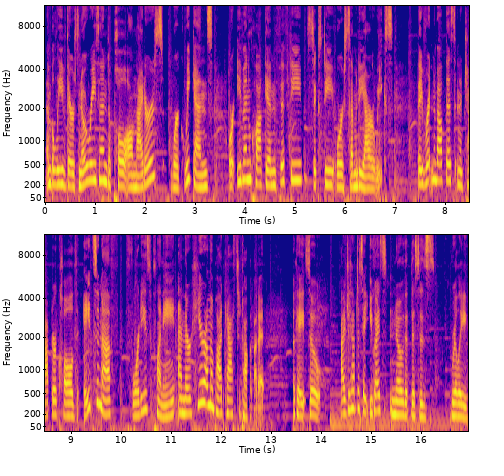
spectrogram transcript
and believe there's no reason to pull all nighters, work weekends, or even clock in 50, 60, or 70 hour weeks. They've written about this in a chapter called Eight's Enough 40s Plenty, and they're here on the podcast to talk about it. Okay, so I just have to say, you guys know that this is really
